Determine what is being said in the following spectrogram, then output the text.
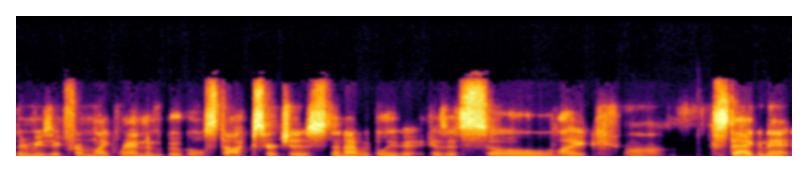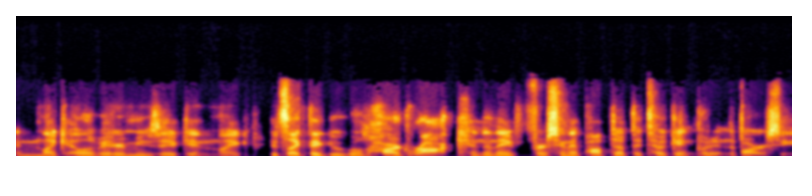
their music from like random Google stock searches, then I would believe it because it's so like um, stagnant and like elevator music and like it's like they googled hard rock and then they first thing that popped up they took it and put it in the bar scene.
